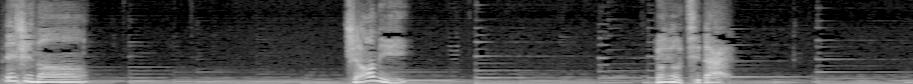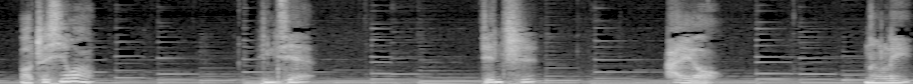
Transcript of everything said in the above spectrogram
但是呢，只要你拥有期待，保持希望，并且坚持，还有努力。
